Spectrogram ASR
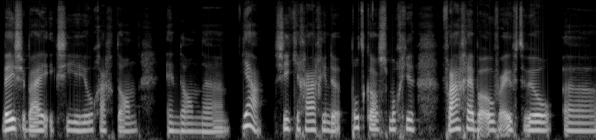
Wees erbij, ik zie je heel graag dan. En dan uh, ja, zie ik je graag in de podcast. Mocht je vragen hebben over eventueel uh,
